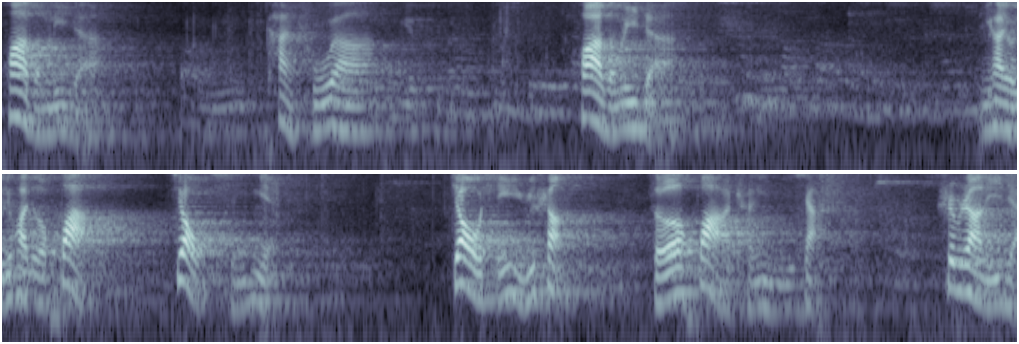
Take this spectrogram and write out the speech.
画怎么理解？看书呀。画怎么理解？你看有句话叫做“化教行也”，教行于上，则化成于下。是不是这样理解？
